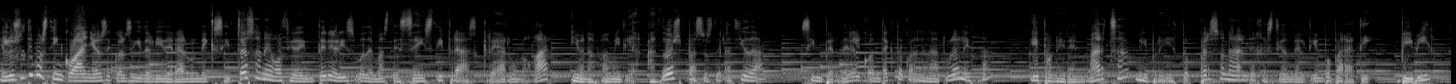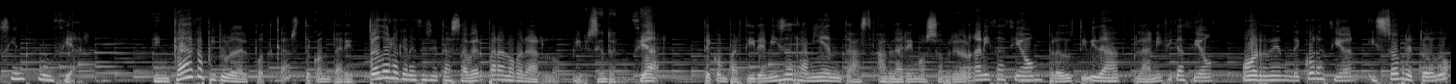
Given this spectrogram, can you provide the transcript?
En los últimos cinco años he conseguido liderar un exitoso negocio de interiorismo de más de seis cifras, crear un hogar y una familia a dos pasos de la ciudad sin perder el contacto con la naturaleza y poner en marcha mi proyecto personal de gestión del tiempo para ti, vivir sin renunciar. En cada capítulo del podcast te contaré todo lo que necesitas saber para lograrlo, vivir sin renunciar. Te compartiré mis herramientas, hablaremos sobre organización, productividad, planificación, orden, decoración y sobre todo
